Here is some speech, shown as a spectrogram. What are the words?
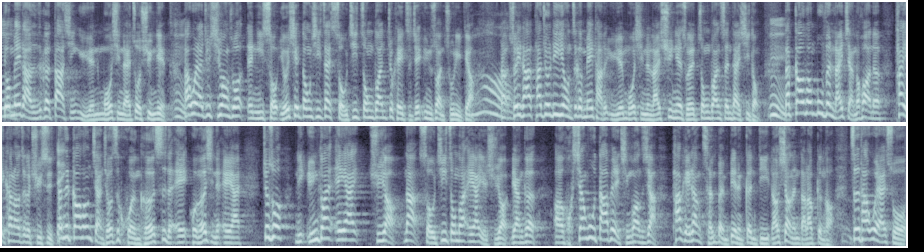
用 Meta 的这个大型语言模型来做训练。它未来就希望说，哎，你手有一些东西在手机终端就可以直接运算处理掉。哦。那所以它它就利用这个 Meta 的语言模型呢来训练所谓终端生态系统。嗯。那高通部分来讲的话呢，它也看到这个趋势，但是。高通讲求是混合式的 A 混合型的 AI，就是说你云端 AI 需要，那手机终端 AI 也需要，两个呃相互搭配的情况之下，它可以让成本变得更低，然后效能达到更好，这是它未来所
